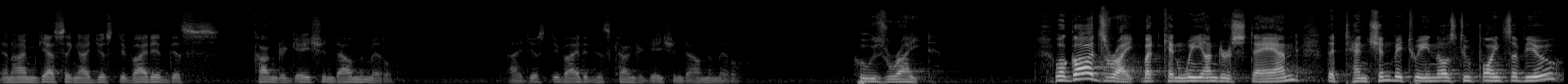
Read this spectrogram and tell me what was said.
And I'm guessing I just divided this congregation down the middle. I just divided this congregation down the middle. Who's right? Well, God's right, but can we understand the tension between those two points of view?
